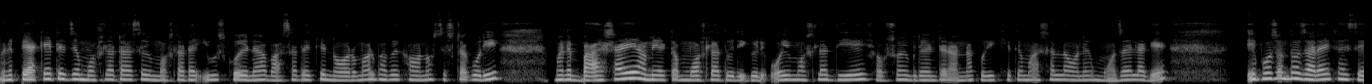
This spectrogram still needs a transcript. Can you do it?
মানে প্যাকেটে যে মশলাটা আছে, ওই মশলাটা ইউজ করি না। বাচ্চাদেরকে নর্মালভাবে খাওয়ানোর চেষ্টা করি। মানে বাসায় আমি একটা মশলা তৈরি করি। ওই মশলা দিয়ে সবসময় বিরিয়ানিটা রান্না করি। খেতে মাসাল্লাহ অনেক মজাই লাগে। এ পর্যন্ত যারাই খাইছে,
